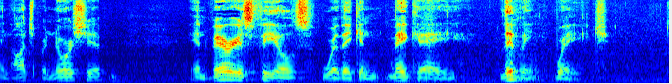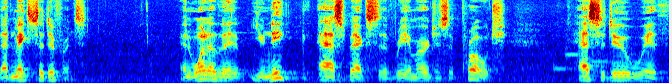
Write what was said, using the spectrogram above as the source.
and entrepreneurship, in various fields where they can make a living wage. That makes a difference. And one of the unique aspects of Reemerge's approach has to do with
